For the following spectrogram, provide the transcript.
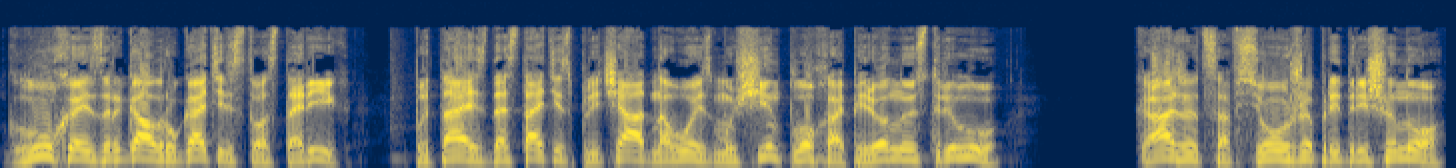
Глухо изрыгал ругательство старик, пытаясь достать из плеча одного из мужчин плохо оперенную стрелу. Кажется, все уже предрешено.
